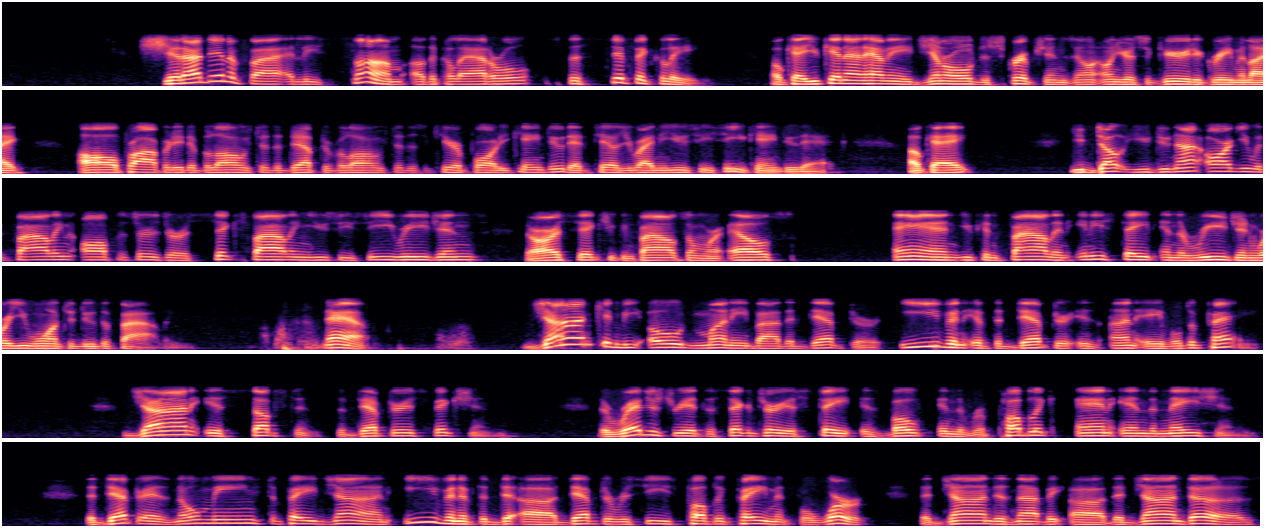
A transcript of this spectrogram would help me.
should identify at least some of the collateral specifically. Okay, you cannot have any general descriptions on, on your security agreement like all property that belongs to the debtor belongs to the secure party. You can't do that. It tells you right in the UCC you can't do that. Okay? You don't you do not argue with filing officers. There are six filing UCC regions. There are six. You can file somewhere else and you can file in any state in the region where you want to do the filing. Now, John can be owed money by the debtor even if the debtor is unable to pay. John is substance, the debtor is fiction. The registry at the Secretary of State is both in the Republic and in the nation. The debtor has no means to pay John, even if the uh, debtor receives public payment for work that John does not be uh, that John does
